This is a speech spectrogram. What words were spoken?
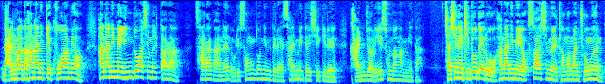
날마다 하나님께 구하며 하나님의 인도하심을 따라 살아가는 우리 성도님들의 삶이 되시기를 간절히 소망합니다. 자신의 기도대로 하나님의 역사하심을 경험한 종은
